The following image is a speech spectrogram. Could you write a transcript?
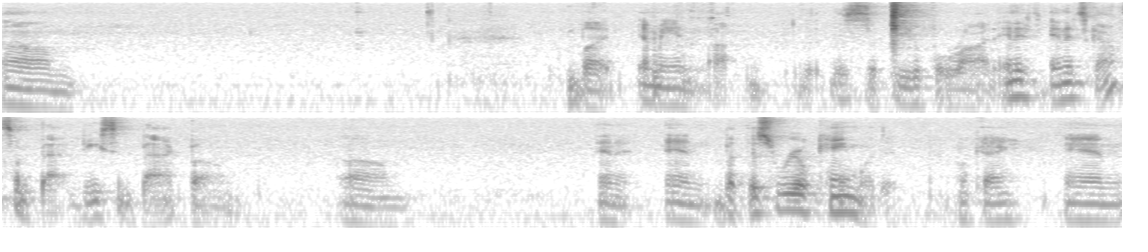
Um, but I mean, uh, this is a beautiful rod, and it and it's got some back, decent backbone. Um, in it, and but this reel came with it, okay, and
